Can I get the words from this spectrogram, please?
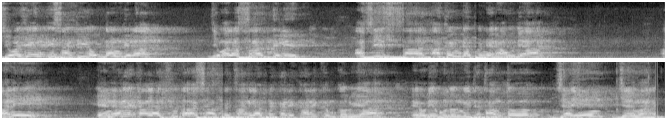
शिवजयंतीसाठी योगदान दिलात जी मला साथ दिलीत अशीच साथ अखंडपणे राहू द्या. आणि येणाऱ्या काळात सुद्धा अशा आपण चांगल्या प्रकारे कार्यक्रम करूया. एवढे बोलून मी ते थांबतो. जय हिंद जय महाराज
